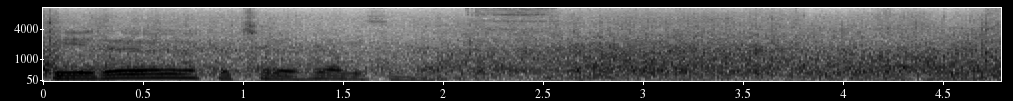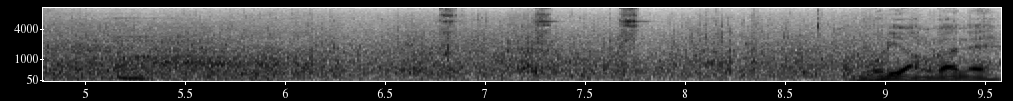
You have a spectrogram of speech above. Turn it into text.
여기를 교체를 해야겠습니다. 물이 안 가네.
